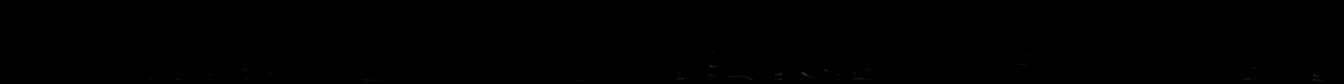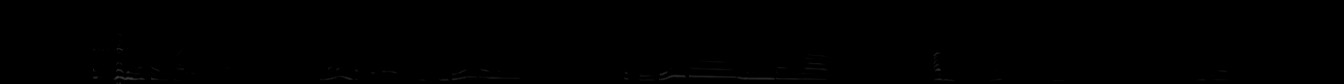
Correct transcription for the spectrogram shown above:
話を、まあ、少ししようかなって思います。えっとね実際にできるかできないかって言ったらまあできる の方に入るのかな。なんだけどいろいろねちょっといろいろ問題はあるんですよね。うん、で、え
